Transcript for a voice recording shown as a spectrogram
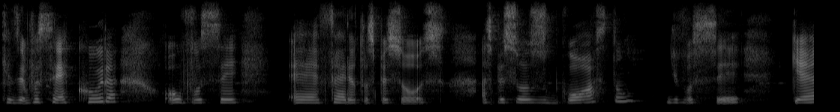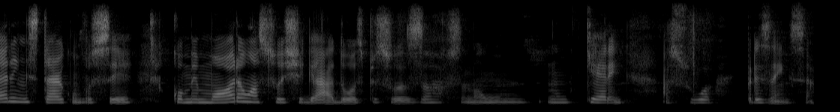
Quer dizer, você é cura ou você é, fere outras pessoas? As pessoas gostam de você, querem estar com você, comemoram a sua chegada ou as pessoas nossa, não, não querem a sua presença.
